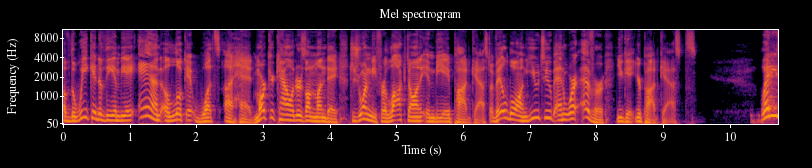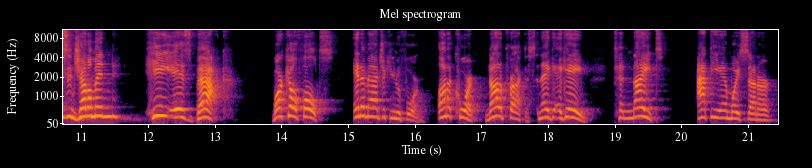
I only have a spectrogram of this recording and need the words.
of the weekend of the NBA and a look at what's ahead. Mark your calendars on Monday to join me for Locked On NBA podcast, available on YouTube and wherever you get your podcasts. Ladies and gentlemen, he is back. Markelle Fultz in a Magic uniform on a court, not a practice, an a, a game tonight at the Amway Center.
